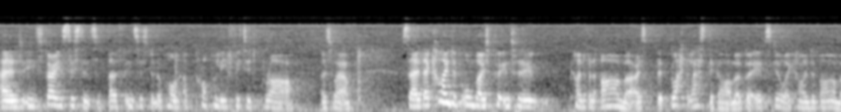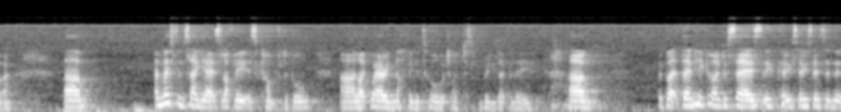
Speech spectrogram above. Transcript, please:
and he's very insistent, uh, insistent upon a properly fitted bra as well. So they're kind of almost put into kind of an armour, it's black elastic armour, but it's still a kind of armour. Um, and most of them say, yeah, it's lovely, it's comfortable, uh, like wearing nothing at all, which I just really don't believe. Um, but then he kind of says, so he says, in the,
